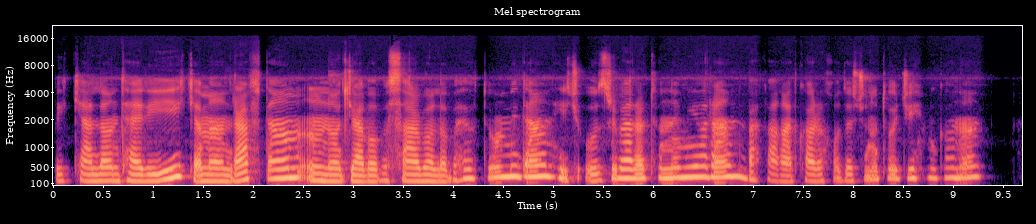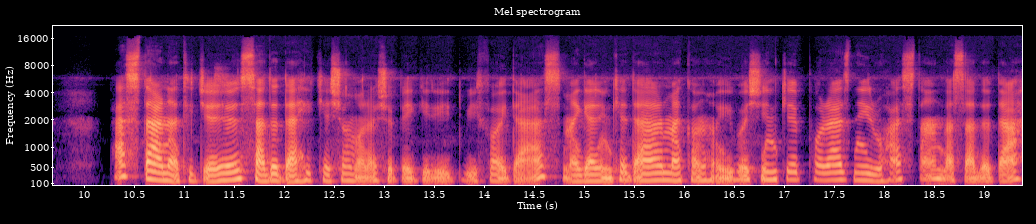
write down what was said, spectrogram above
به کلانتری که من رفتم اونا جواب سربالا بهتون میدن هیچ عذری براتون نمیارن و فقط کار خودشون رو توجیه می‌کنن. پس در نتیجه صد و دهی که شمارش رو بگیرید بیفایده است مگر اینکه در مکانهایی باشین که پر از نیرو هستن و صد و ده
